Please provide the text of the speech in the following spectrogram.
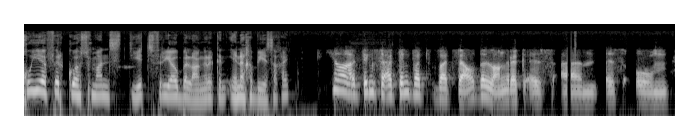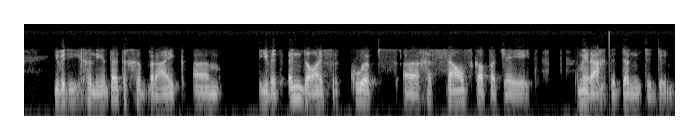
goeie verkoopsman steeds vir jou belangrik in enige besigheid? Ja, ek dink so. Ek dink wat wat wel belangrik is, ehm um, is om jy weet die geleentheid te gebruik, ehm um, jy weet in daai verkoops uh, geselskap wat jy het om die regte ding te doen.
